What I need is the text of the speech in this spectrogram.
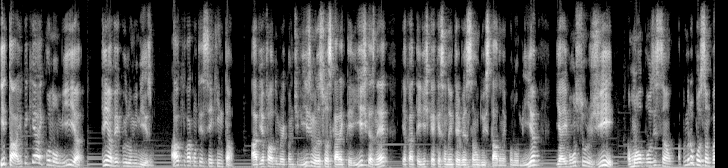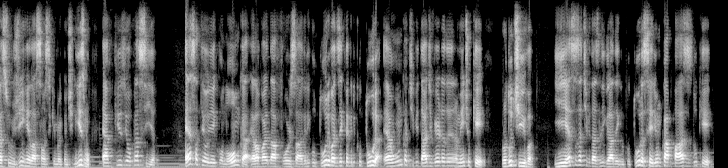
E tá, e o que, a economia tem a ver com o iluminismo? Algo que vai acontecer aqui então. Havia falado do mercantilismo, das suas características, né? E a característica é a questão da intervenção do Estado na economia. E aí vão surgir uma oposição. A primeira oposição que vai surgir em relação a esse mercantilismo é a fisiocracia. Essa teoria econômica, ela vai dar força à agricultura e vai dizer que a agricultura é a única atividade verdadeiramente o quê? Produtiva. E essas atividades ligadas à agricultura seriam capazes do quê?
